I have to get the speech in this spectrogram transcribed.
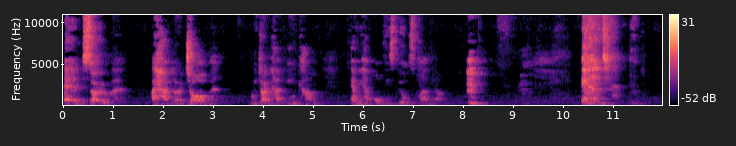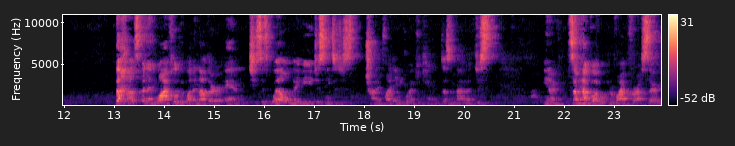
And so I have no job, we don't have income, and we have all these bills piling up. and the husband and wife look at one another, and she says, Well, maybe you just need to just try and find any work you can. It doesn't matter. Just you know, somehow God will provide for us. So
